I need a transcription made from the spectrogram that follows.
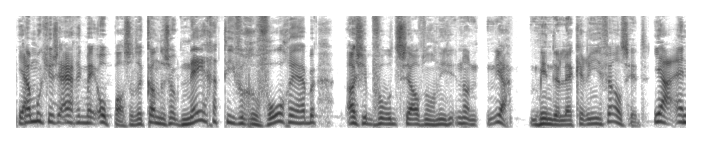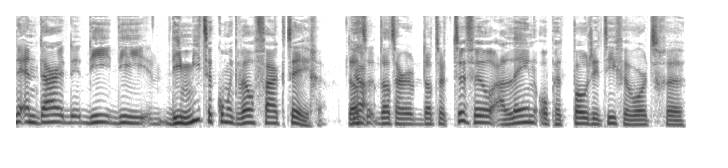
daar moet je dus eigenlijk mee oppassen. Dat kan dus ook negatieve gevolgen hebben als je bijvoorbeeld zelf nog niet, nou, ja, minder lekker in je vel zit. ja, en, en daar, die, die, die mythe kom ik wel vaak tegen. Dat, Ja. dat, er, dat er te veel alleen op het positieve wordt ge,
